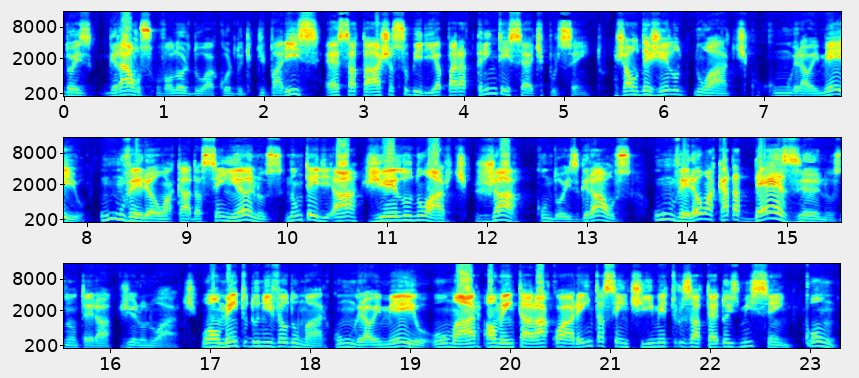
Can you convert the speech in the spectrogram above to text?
2 graus, o valor do Acordo de Paris, essa taxa subiria para 37%. Já o degelo no Ártico, com um grau e meio, um verão a cada 100 anos não teria gelo no Ártico. Já com 2 graus, um verão a cada 10 anos não terá gelo no Ártico. O aumento do nível do mar, com 1,5 grau, o mar aumentará 40 centímetros até 2100. Com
